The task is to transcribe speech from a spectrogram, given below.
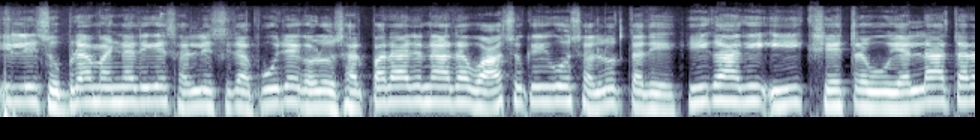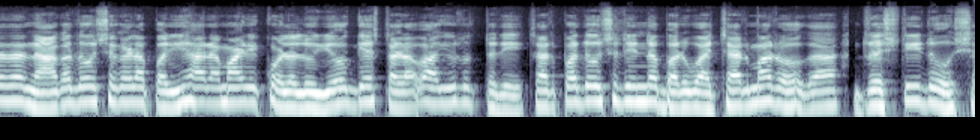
ಇಲ್ಲಿ ಸುಬ್ರಹ್ಮಣ್ಯರಿಗೆ ಸಲ್ಲಿಸಿದ ಪೂಜೆಗಳು ಸರ್ಪರಾಜನಾದ ವಾಸುಕಿಗೂ ಸಲ್ಲುತ್ತದೆ. ಹೀಗಾಗಿ ಈ ಕ್ಷೇತ್ರವು ಎಲ್ಲಾ ತರದ ನಾಗದೋಷಗಳ ಪರಿಹಾರ ಮಾಡಿಕೊಳ್ಳಲು ಯೋಗ್ಯ ಸ್ಥಳವಾಗಿರುತ್ತದೆ. ಸರ್ಪದೋಷದಿಂದ ಬರುವ ಚರ್ಮ ರೋಗ ದೃಷ್ಟಿದೋಷ,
